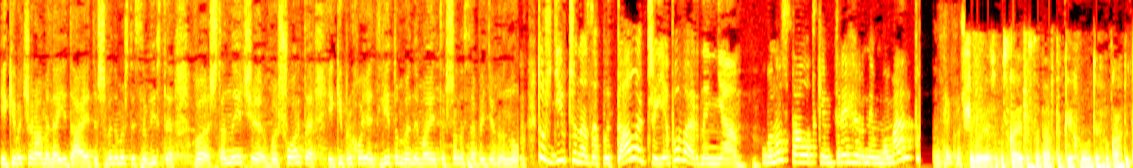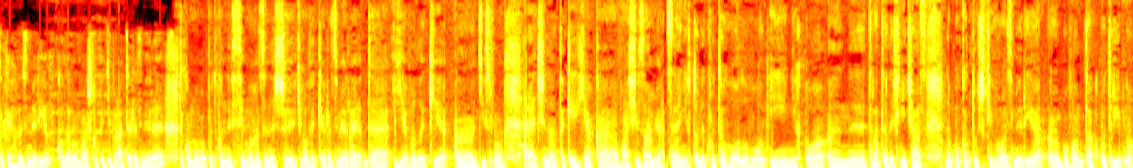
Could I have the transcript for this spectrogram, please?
які вечорами наїдаєте, що ви не можете влізти в штани чи в шорти, які приходять літом, ви не маєте що на себе одягнути. Тож дівчина запитала, чи є повернення. Воно стало таким. Тригерним моментом. Наприклад, що ви спускаєте себе в таких молодих руках до таких розмірів, коли вам важко підібрати розміри. В такому випадку не всі магазини шиють великі розміри, де є великі е, дійсно речі на таких, як е, ваші замір. Це ніхто не крути голову і ніхто е, не тратить лишній час на покатушки в розмірі, бо вам так потрібно.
